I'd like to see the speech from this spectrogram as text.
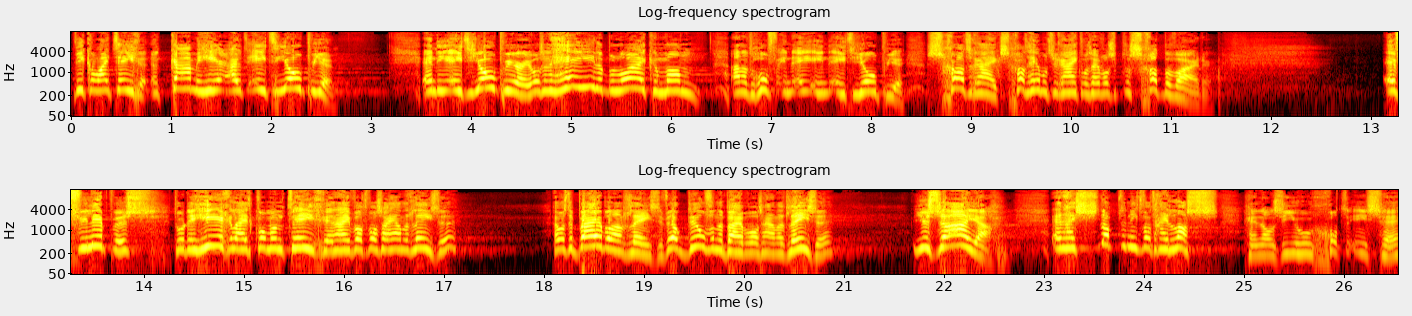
Wie kwam hij tegen? Een kamerheer uit Ethiopië. En die Ethiopiër was een hele belangrijke man aan het hof in, in Ethiopië. Schatrijk, schat rijk was hij, was ook de schatbewaarder. En Filippus, door de Heer geleid, kwam hem tegen. En hij, wat was hij aan het lezen? Hij was de Bijbel aan het lezen. Welk deel van de Bijbel was hij aan het lezen? Jezaja. En hij snapte niet wat hij las. En dan zie je hoe God is, hè?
